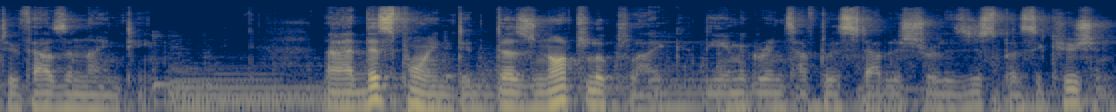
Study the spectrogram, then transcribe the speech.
2019. Now, at this point, it does not look like the immigrants have to establish religious persecution,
